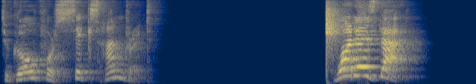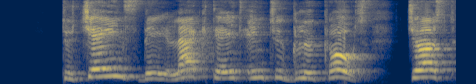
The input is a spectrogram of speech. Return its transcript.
to go for 600. What is that? To change the lactate into glucose just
